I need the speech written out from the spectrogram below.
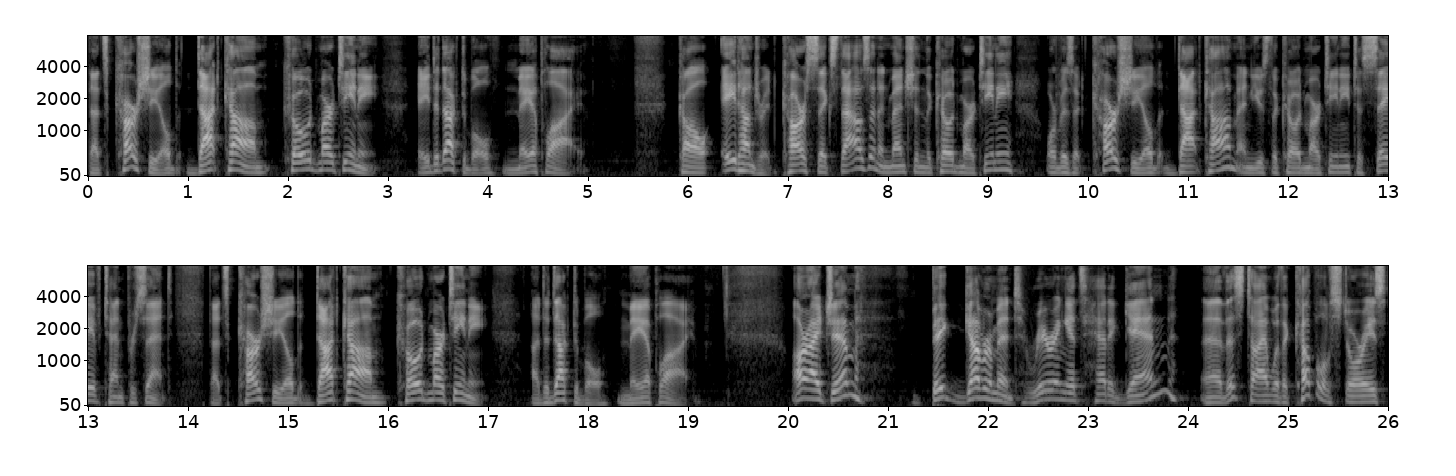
That's carshield.com, code Martini. A deductible may apply. Call 800 CAR 6000 and mention the code Martini or visit carshield.com and use the code Martini to save 10%. That's carshield.com, code Martini. A deductible may apply. All right, Jim, Big government rearing its head again, uh, this time with a couple of stories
